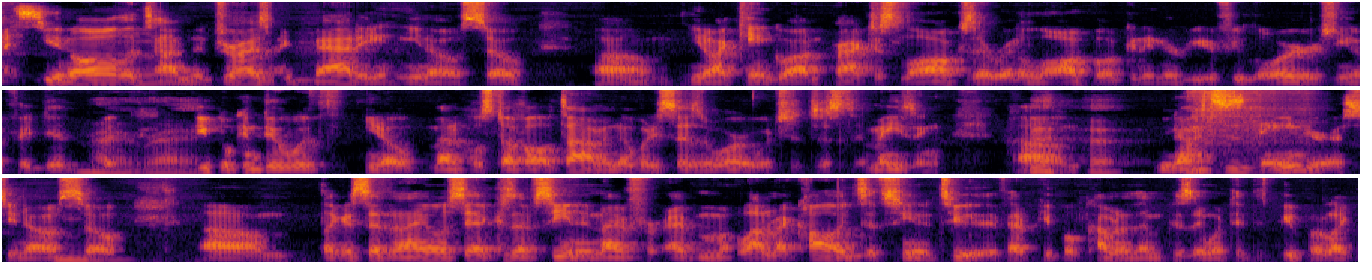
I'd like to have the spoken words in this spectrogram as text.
I see it all the time. It drives me batty, you know. So um, you know, I can't go out and practice law because I read a law book and interviewed a few lawyers. You know, if they did, right, right. people can do with you know medical stuff all the time, and nobody says a word, which is just amazing. Um, you know, it's just dangerous. You know, mm. so um, like I said, and I only say that because I've seen it, and I've, I've, a lot of my colleagues have seen it too. They've had people come to them because they went to these people like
